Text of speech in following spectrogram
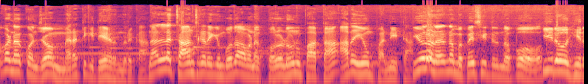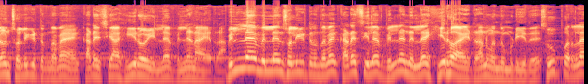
அவனை கொஞ்சம் மிரட்டிக்கிட்டே இருந்திருக்கான். நல்ல சான்ஸ் கிடைக்கும் போது அவனை கொல்லணும்னு பார்த்தான் அதையும் பண்ணிட்டான். இவ்வளவு நேரம் நம்ம பேசிட்டு இருந்தப்போ ஹீரோ ஹீரோன்னு சொல்லிக்கிட்டு இருந்தவன் கடைசியா ஹீரோ ஹீரோ இல்ல வில்லன் ஆயிடுறான். வில்லன் வில்லன் சொல்லிட்டு இருந்தவன் கடைசியில வில்லன் இல்ல ஹீரோ ஆயிடுறான்னு வந்து முடியுது. சூப்பர்ல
